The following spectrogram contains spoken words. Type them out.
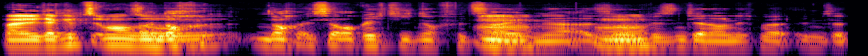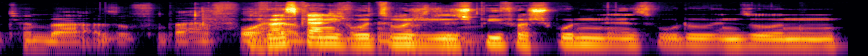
weil da gibt's immer so. Also noch, noch ist ja auch richtig noch viel Zeit. Mhm. Ne? Also Mhm. wir sind ja noch nicht mal im September. Also von daher ich vorher. weiß gar nicht, wo zum Beispiel dieses Spiel verschwunden ist, wo du in so ein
